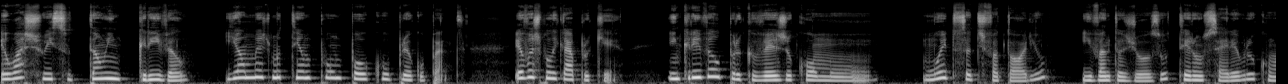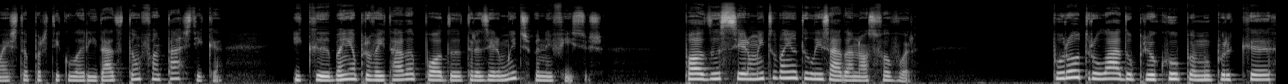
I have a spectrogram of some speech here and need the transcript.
Eu acho isso tão incrível e ao mesmo tempo um pouco preocupante. Eu vou explicar porquê. Incrível porque vejo como muito satisfatório e vantajoso ter um cérebro com esta particularidade tão fantástica e que, bem aproveitada, pode trazer muitos benefícios. Pode ser muito bem utilizada a nosso favor. Por outro lado, preocupa-me porque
